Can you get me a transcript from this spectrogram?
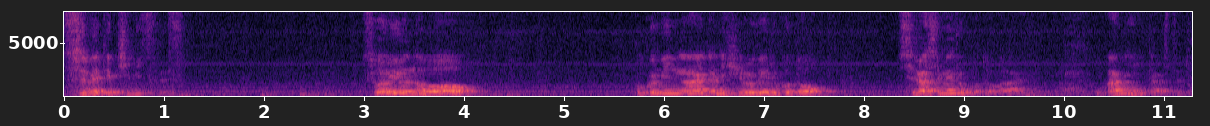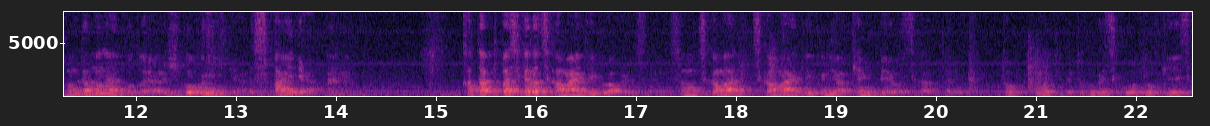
す。全て機密です。そういうのを国民の間に広げること知らしめることはお上に対してとんでもないことをやる非国民であるスパイである片っ端から捕まえていくわけです。その捕ま捕まえていくには憲兵を使ったり特攻って特別高等警察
